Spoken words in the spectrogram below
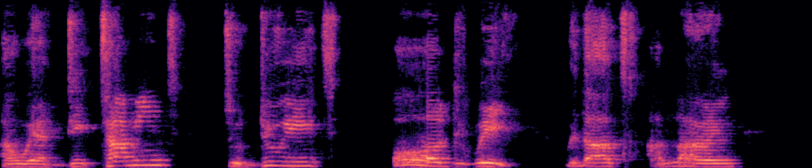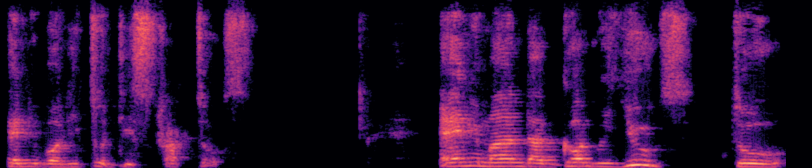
and we are determined to do it all the way without allowing anybody to distract us. Any man that God will use to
